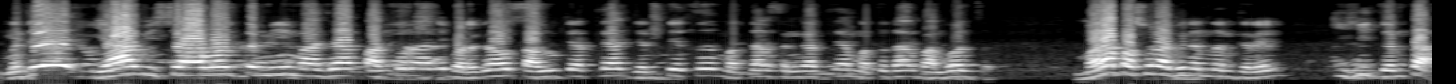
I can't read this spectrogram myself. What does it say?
म्हणजे या विषयावर तर मी माझ्या पाचोरा आणि भडगाव तालुक्यातल्या जनतेचं मतदारसंघातल्या मतदार बांधवांचं मनापासून अभिनंदन करेल की ही जनता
